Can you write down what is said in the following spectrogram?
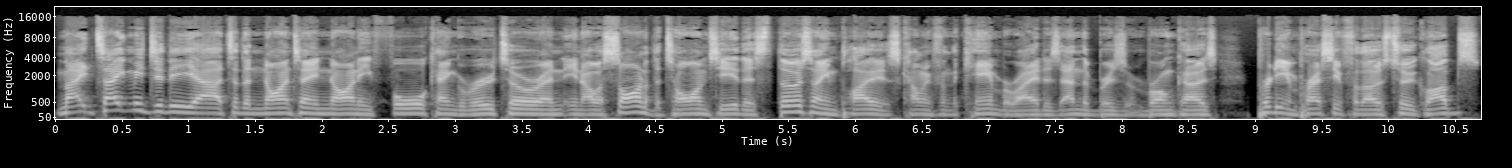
Mate, take me to the uh, to the 1994 Kangaroo Tour, and you know a sign of the times here. There's 13 players coming from the Canberra Raiders and the Brisbane Broncos. Pretty impressive for those two clubs.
